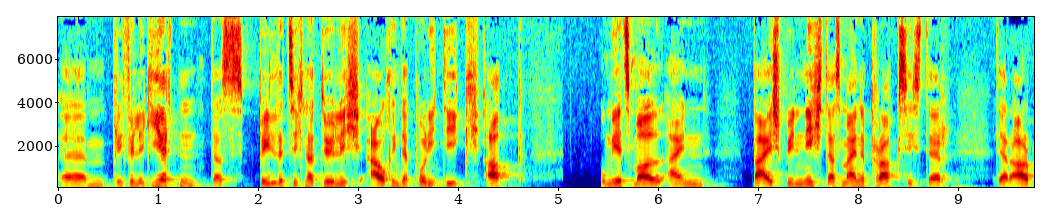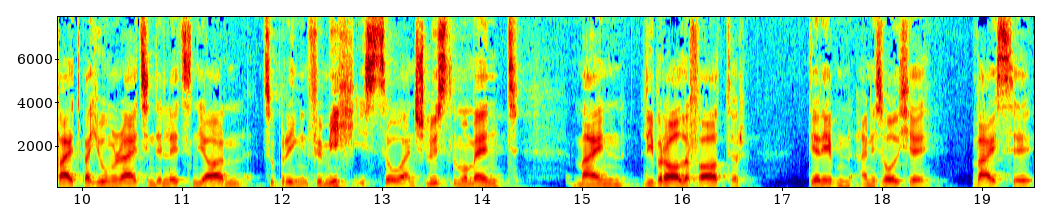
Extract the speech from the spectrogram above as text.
ähm, Privilegierten. Das bildet sich natürlich auch in der Politik ab. Um jetzt mal ein Beispiel nicht aus meiner Praxis der, der Arbeit bei Human Rights in den letzten Jahren zu bringen. Für mich ist so ein Schlüsselmoment mein liberaler Vater, der eben eine solche weiße,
